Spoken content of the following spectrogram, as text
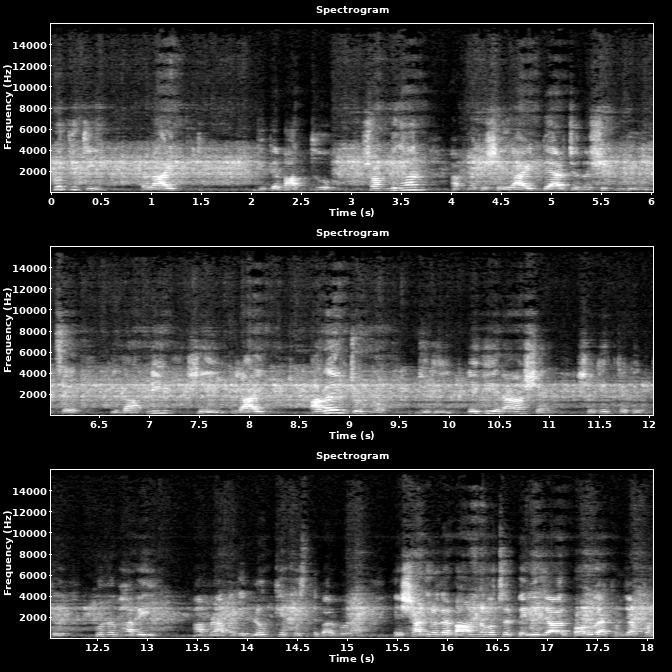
প্রতিটি রাইট দিতে বাধ্য। সংবিধান আপনাকে সেই রাইট দেওয়ার জন্য স্বীকৃতি দিচ্ছে। কিন্তু আপনি সেই রাইট আদায়ের জন্য যদি এগিয়ে না আসেন, সেক্ষেত্রে কিন্তু কোনোভাবেই আমরা আমাদের লক্ষ্যে পৌঁছতে পারব না। এই স্বাধীনতার বাউন্ন বছর পেরিয়ে যাওয়ার পরও এখন যখন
